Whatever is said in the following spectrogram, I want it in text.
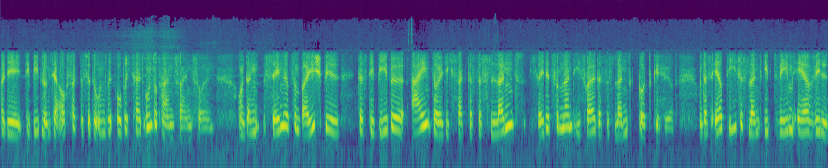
weil die, die Bibel uns ja auch sagt, dass wir der Obrigkeit untertan sein sollen. Und dann sehen wir zum Beispiel, dass die Bibel eindeutig sagt, dass das Land, ich rede jetzt vom Land Israel, dass das Land Gott gehört und dass er dieses Land gibt, wem er will.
